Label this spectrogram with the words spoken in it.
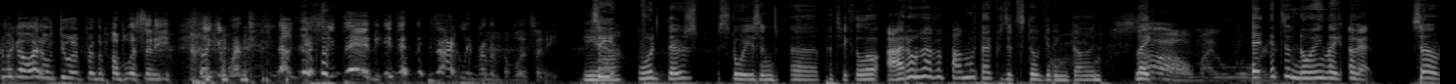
I'm like, "Oh, I don't do it for the publicity." Like, what? No, yes, you did. You did exactly for the publicity. See, with those stories in uh, particular, I don't have a problem with that because it's still getting done. Like, oh my lord. it, it's annoying. Like, okay, so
